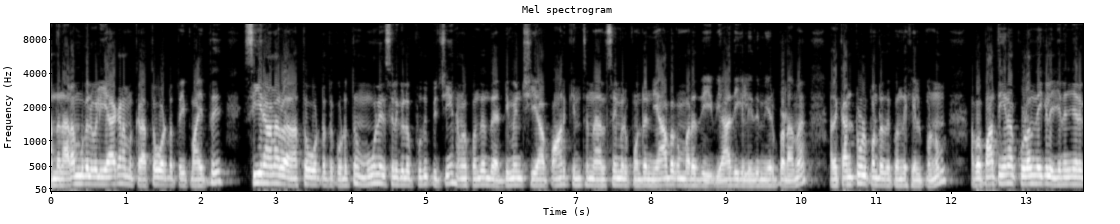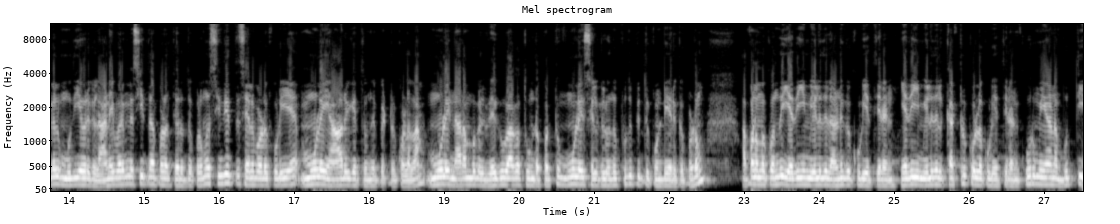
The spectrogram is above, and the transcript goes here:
அந்த நரம்புகள் வழியாக நமக்கு ரத்த ஓட்டத்தை பாய்த்து சீரான ரத்த ஓட்டத்தை கொடுத்து மூளை செல்களை புதுப்பிச்சு நமக்கு வந்து இந்த டிமென்ஷியா பார்க்கின்சன் அல்சைமர் போன்ற ஞாபக மருதி வியாதிகள் எதுவும் ஏற்படாமல் அதை கண்ட்ரோல் பண்ணுறதுக்கு வந்து ஹெல்ப் பண்ணும். அப்போ பார்த்தீங்கன்னா குழந்தைகள் இளைஞர்கள் முதியவர்கள் அனைவருமே சீத்தாப்பழத்தை எடுத்துக்கொள்ளும் சிந்தித்து செயல்படக்கூடிய மூளை ஆரோக்கியத்தை வந்து பெற்றுக்கொள்ளலாம். மூளை நரம்புகள் வெகுவாக தூண்டப்பட்டு மூளை செல்கள் வந்து புதுப்பித்துக் கொண்டே இருக்கப்படும். அப்போ நமக்கு வந்து எதையும் எளிதில் அணுகக்கூடிய திறன் எதையும் எளிதில் கற்றுக்கொள்ளக்கூடிய திறன் கூர்மையான புத்தி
